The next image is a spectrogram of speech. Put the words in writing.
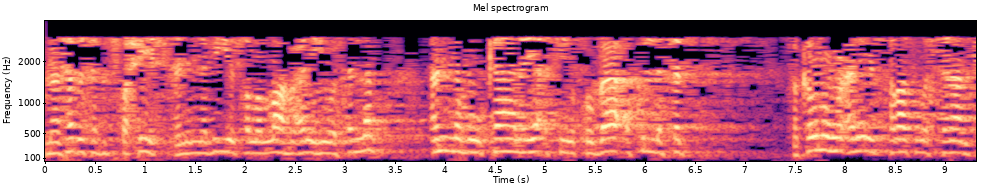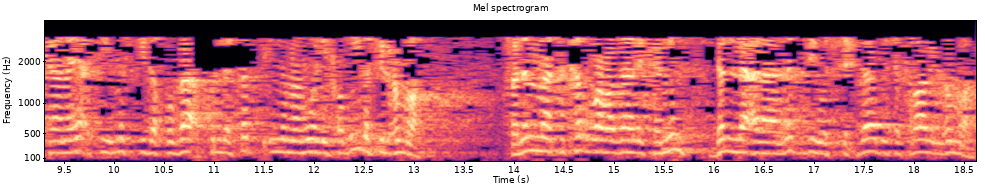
ما ثبت في الصحيح عن النبي صلى الله عليه وسلم أنه كان يأتي قباء كل سبت. فكونه عليه الصلاة والسلام كان يأتي مسجد قباء كل سبت إنما هو لفضيلة العمرة. فلما تكرر ذلك منه دل على ند واستحباب تكرار العمرة.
